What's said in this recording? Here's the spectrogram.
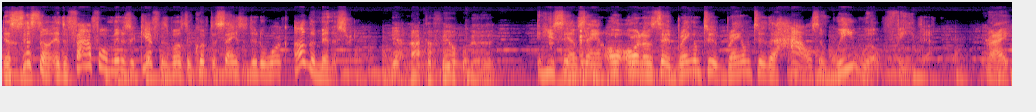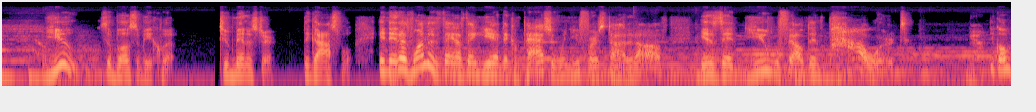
The system is the fivefold ministry gift is supposed to equip the saints to do the work of the ministry. yeah not to feel good You see what I'm saying? or or let's say bring them to bring them to the house and we will feed them. Yeah. Right? Yeah. You supposed to be equipped to minister the gospel. And then that's one of the things I think you had the compassion when you first started off, is that you felt empowered yeah to go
